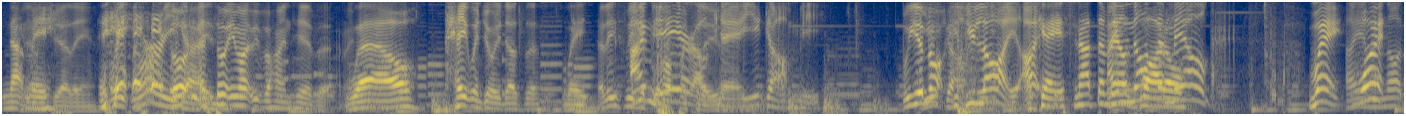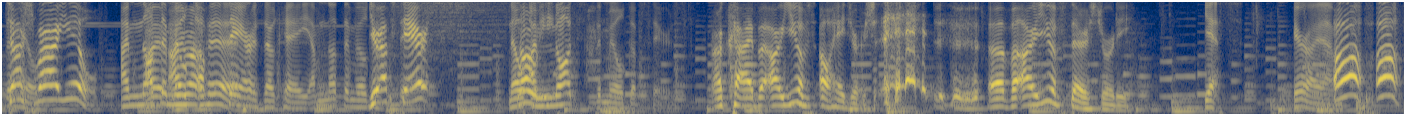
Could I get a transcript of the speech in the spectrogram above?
Not You know, me. Jelly. Wait, where are you Thought- guys? I thought you might be behind here, but Well, I hate when Jordi does this. Wait. At least we I'm get proper here. clues. Okay, you got me. Well, you're You not, got because you me. lie. I- okay, it's not the milk I'm not bottle. the milk. Wait, I what? not the Josh, milk. where are you? I'm not I- the I'm milk up here. upstairs. Okay, I'm not the milk. You're upstairs? No, No, I'm he- not the milk upstairs. Okay, but are you ups- Oh, hey, George. uh, but are you upstairs, Jordi? Yes, here I am. Oh, oh,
